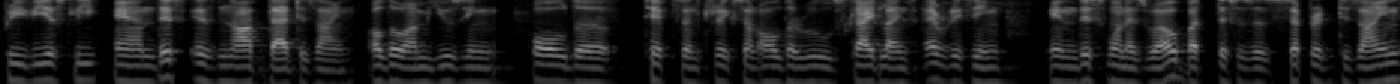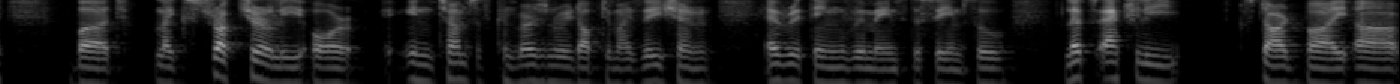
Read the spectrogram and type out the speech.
previously and this is not that design although i'm using all the tips and tricks and all the rules guidelines everything in this one as well but this is a separate design but like structurally or in terms of conversion rate optimization everything remains the same. So let's actually start by uh,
